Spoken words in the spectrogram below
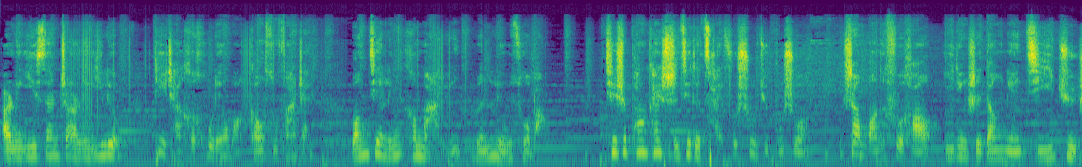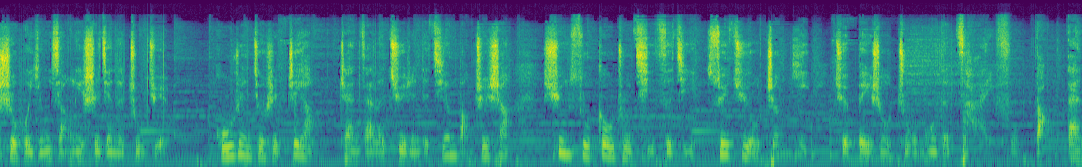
二零一三至二零一六，地产和互联网高速发展，王健林和马云轮流坐榜。其实，抛开实际的财富数据不说，上榜的富豪一定是当年极具社会影响力事件的主角。胡润就是这样站在了巨人的肩膀之上，迅速构筑起自己虽具有争议却备受瞩目的财富榜单。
